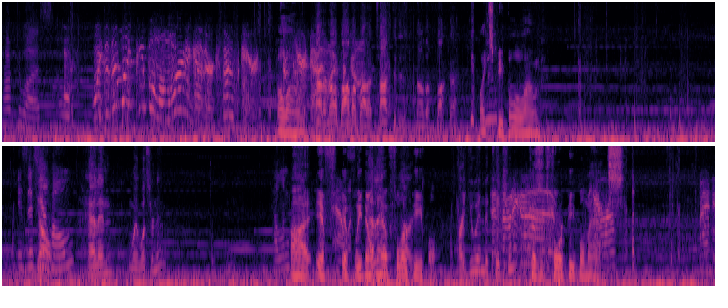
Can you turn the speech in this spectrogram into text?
Talk to us. Oh, Wait, does it like people alone or together? Cause I'm scared. I'm Alone. scared, I don't know, but I'm about to talk to this motherfucker. Likes people alone. is this Yo. your home? Helen. Wait, what's her name? Helen Uh, Clark? if if we don't Helen have four Clark. people, Are you in the Does kitchen? because it's four people camera? max. I do.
